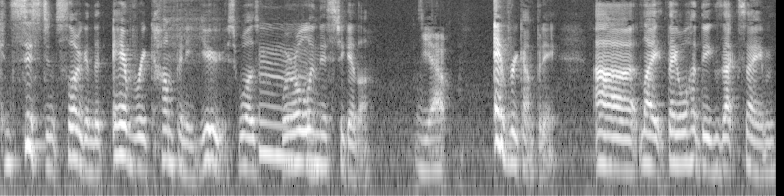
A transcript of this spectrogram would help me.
consistent slogan that every company used was "We're all in this together." Yeah. every company. Uh, like they all had the exact same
